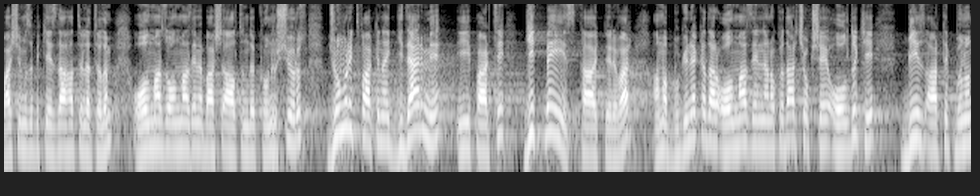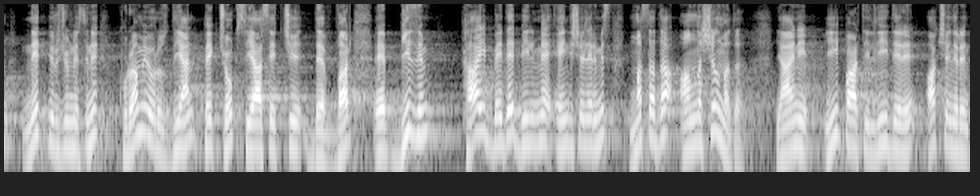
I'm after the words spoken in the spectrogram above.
Başlığımızı bir kez daha hatırlatalım. Olmaz olmaz deme başlığı altında konuşuyoruz. Cumhur İttifakı'na gider mi İyi Parti? Gitmeyiz taahhütleri var. Ama bugüne kadar olmaz denilen o kadar çok şey oldu ki biz artık bunun net bir cümlesini kuramıyoruz diyen pek çok siyasetçi de var. E, bizim kaybedebilme endişelerimiz masada anlaşılmadı. Yani İyi Parti lideri Akşener'in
